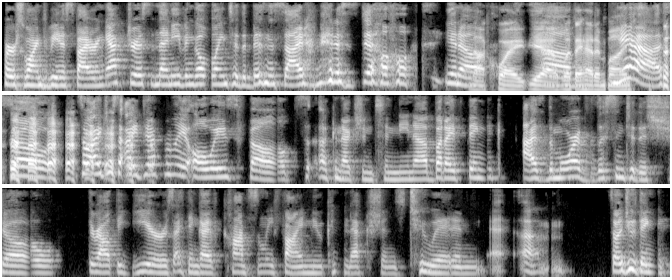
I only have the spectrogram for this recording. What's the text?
first wanting to be an aspiring actress and then even going to the business side of it is still you know not quite. Yeah um, what they had in mind. Yeah so so i just i definitely always felt a connection to nina but i think as the more i've listened to this show throughout the years i think i've constantly find new connections to it and um so i do think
